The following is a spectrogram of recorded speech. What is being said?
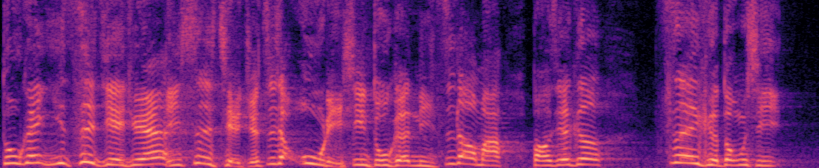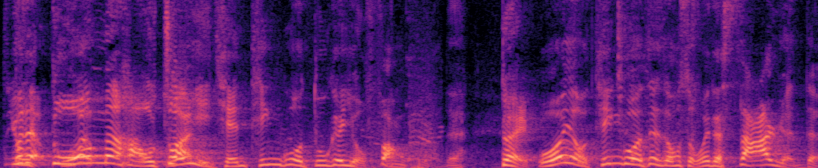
都跟一次解决，一次解决，这叫物理性都跟，你知道吗？宝杰哥，这个东西有多么好赚？我以前听过都跟有放火的，对，我有听过这种所谓的杀人的，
